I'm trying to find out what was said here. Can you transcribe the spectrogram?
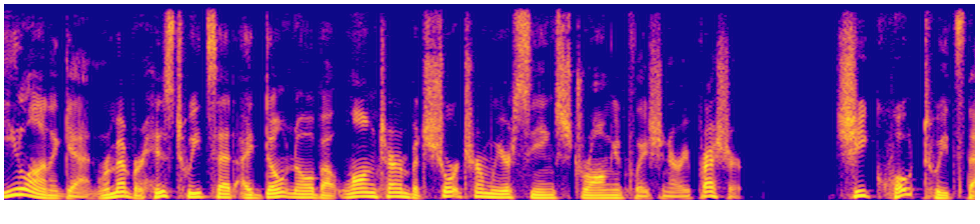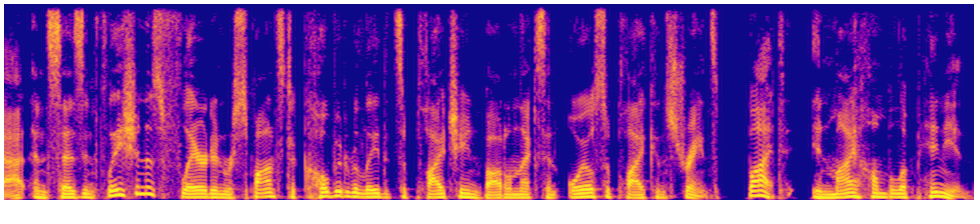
Elon again. Remember, his tweet said, I don't know about long term, but short term, we are seeing strong inflationary pressure. She quote tweets that and says inflation has flared in response to COVID related supply chain bottlenecks and oil supply constraints. But, in my humble opinion,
